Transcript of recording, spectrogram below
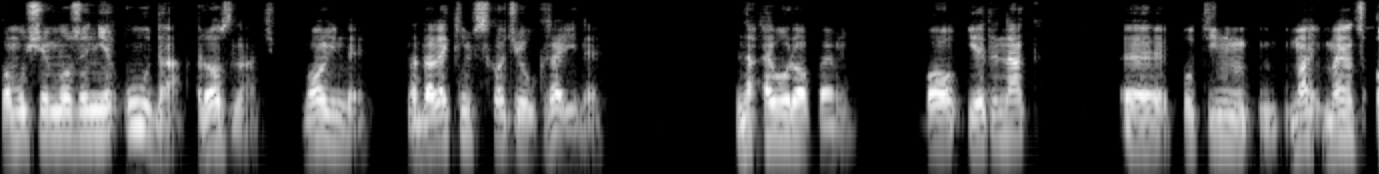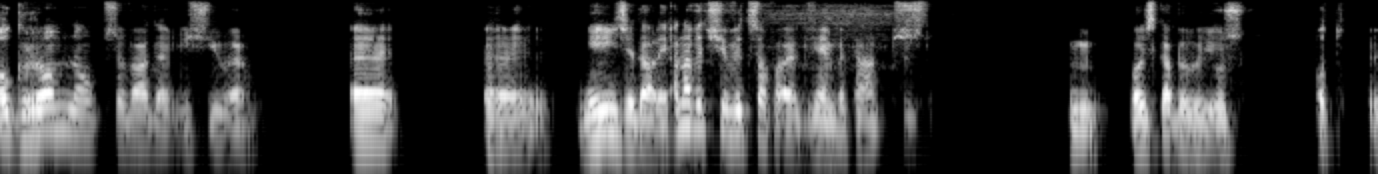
komu się może nie uda rozlać wojny na Dalekim Wschodzie Ukrainy na Europę, bo jednak Putin, ma, mając ogromną przewagę i siłę, e, e, nie idzie dalej, a nawet się wycofa, jak wiemy, tak? Przecież mm, wojska były już pod e,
